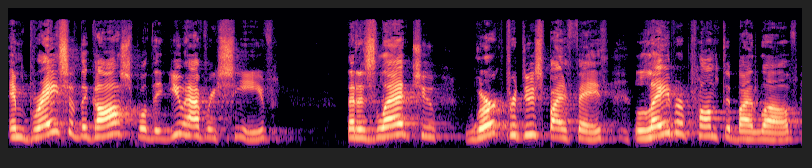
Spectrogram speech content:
embrace of the gospel that you have received, that has led to work produced by faith, labor prompted by love,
